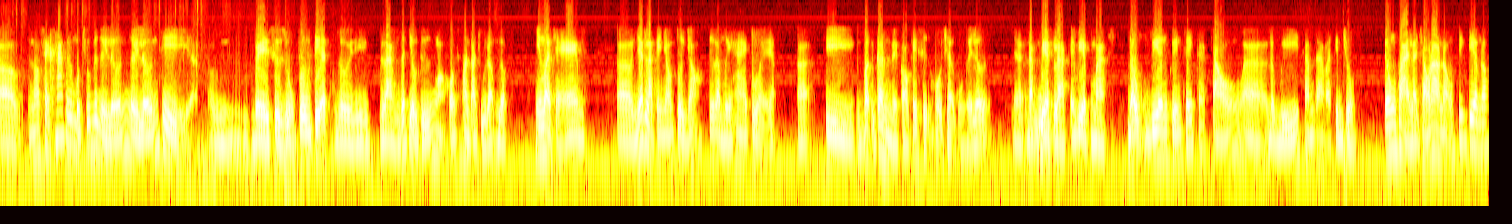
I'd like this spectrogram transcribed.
uh, nó sẽ khác với một chút với người lớn. Người lớn thì uh, về sử dụng phương tiện rồi thì làm rất nhiều thứ họ có hoàn toàn chủ động được. Nhưng mà trẻ em uh, nhất là cái nhóm tuổi nhỏ tức là 12 tuổi đó, uh, ờ, thì vẫn cần phải có cái sự hỗ trợ của người lớn. Uh, đặc biệt là cái việc mà động viên khuyến khích các cháu uh, đồng ý tham gia vào tiêm chủng. Chứ không phải là cháu nào nó cũng thích tiêm đâu.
